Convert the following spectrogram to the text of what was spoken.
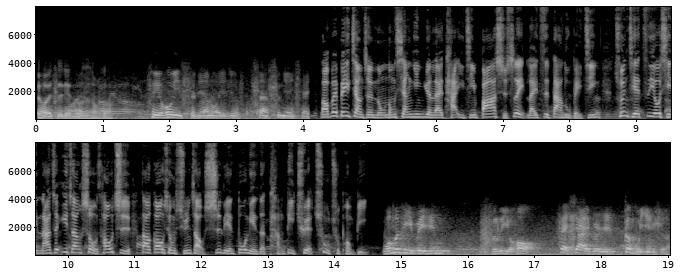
最后一次联络是什么时候？最后一次联络也就三四年前。老贝贝讲着浓浓乡音，原来他已经八十岁，来自大陆北京。春节自由行，拿着一张手抄纸到高雄寻找失联多年的堂弟，却处处碰壁。我们这一辈人死了以后，再下一辈人更不认识了。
